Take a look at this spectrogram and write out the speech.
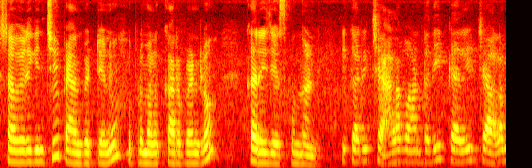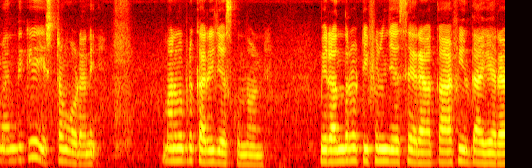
స్టవ్ వెలిగించి ప్యాన్ పెట్టాను. ఇప్పుడు మనం కర్రపెండలో కర్రీ చేసుకుందామండి ఈ కర్రీ చాలా బాగుంటుంది. ఈ కర్రీ చాలామందికి ఇష్టం కూడాని. మనం ఇప్పుడు కర్రీ చేసుకుందామండి మీరందరూ టిఫిన్లు చేసారా? కాఫీలు తాగారా?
